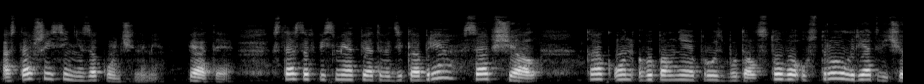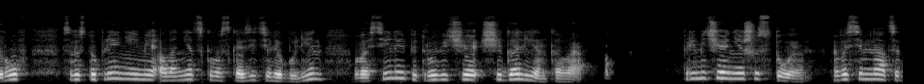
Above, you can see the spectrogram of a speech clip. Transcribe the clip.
оставшиеся незаконченными. Пятое. Стасов в письме от 5 декабря сообщал, как он, выполняя просьбу Толстого, устроил ряд вечеров с выступлениями аланецкого сказителя былин Василия Петровича Щеголенкова. Примечание шестое. 18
